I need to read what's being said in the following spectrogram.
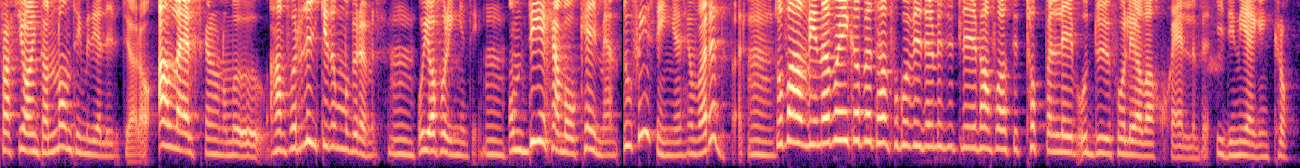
Fast jag inte har någonting med det livet att göra och alla älskar honom och han får rikedom och berömmelse Mm. och jag får ingenting. Om det kan vara okej med en, då finns det inget att vara rädd för. Mm. Då får han vinna breakupet, han får gå vidare med sitt liv, han får sitt toppenliv och du får leva själv i din egen kropp.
